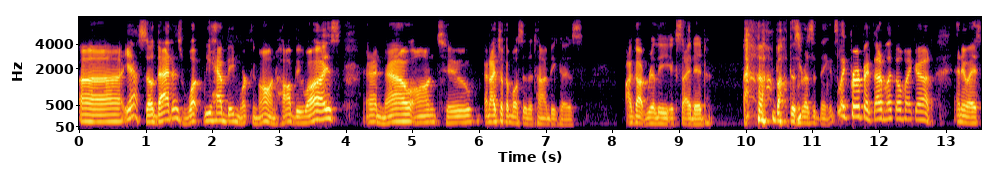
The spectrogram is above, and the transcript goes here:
Uh, yeah. So that is what we have been working on hobby wise, and now on to and I took up most of the time because I got really excited about this resin thing. It's like perfect. I'm like, oh my god. Anyways,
